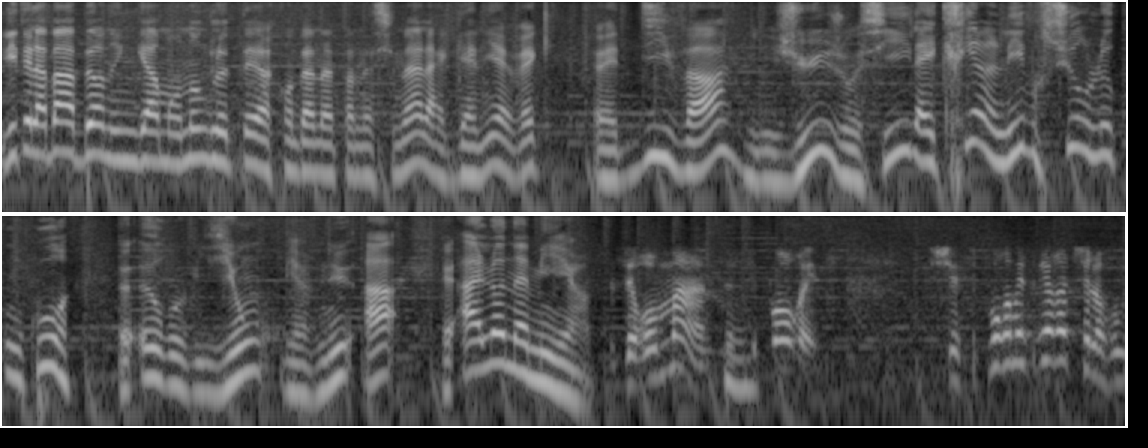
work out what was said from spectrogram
Il était là-bas à Birmingham en Angleterre quand Dan International a gagné avec euh, Diva, il est juge aussi. Il a écrit un livre sur le concours euh, Eurovision. Bienvenue à euh, Alon Amir. זה רומן, זה סיפורת. שסיפור המסגרת שלו הוא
